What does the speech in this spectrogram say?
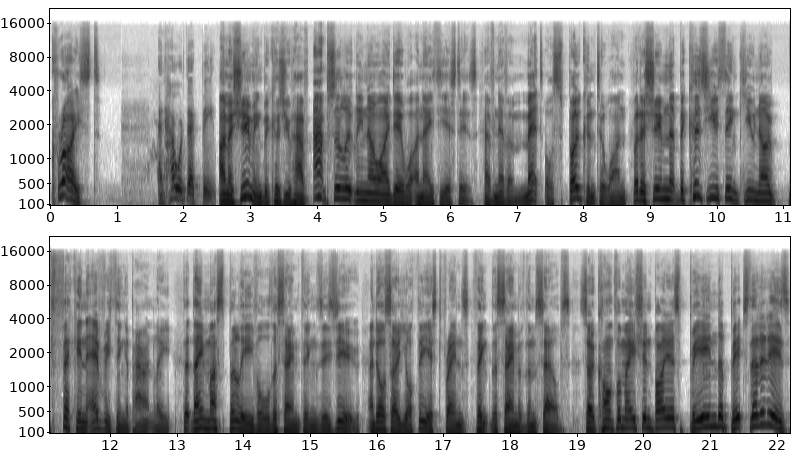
Christ. And how would that be? I'm assuming because you have absolutely no idea what an atheist is, have never met or spoken to one, but assume that because you think you know feckin' everything apparently, that they must believe all the same things as you, and also your theist friends think the same of themselves. So confirmation bias being the bitch that it is,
